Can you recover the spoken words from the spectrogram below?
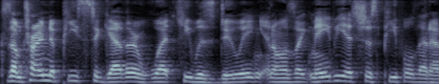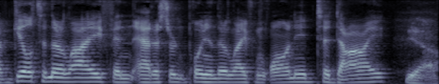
because I'm trying to piece together what he was doing, and I was like, maybe it's just people that have guilt in their life and at a certain point in their life wanted to die. Yeah.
